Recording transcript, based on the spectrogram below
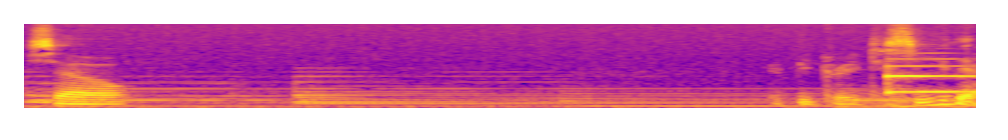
so it'd be great to see you there.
